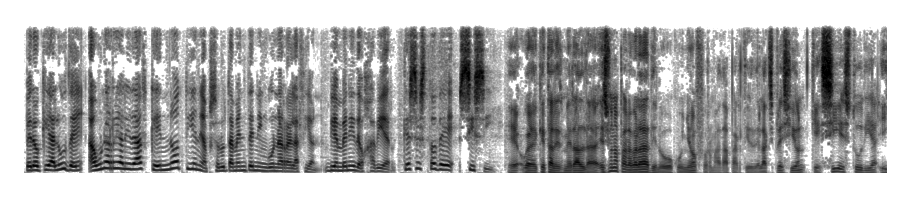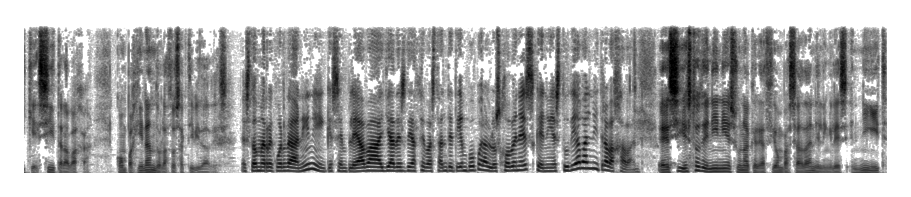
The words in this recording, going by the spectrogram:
pero que alude a una realidad que no tiene absolutamente ninguna relación. Bienvenido, Javier. ¿Qué es esto de Sisi? Eh, ¿Qué tal, Esmeralda? Es una palabra de nuevo cuño formada a partir de la expresión que sí estudia y que sí trabaja, compaginando las dos actividades. Esto me recuerda a Nini, que se empleaba ya desde hace bastante tiempo para los jóvenes que ni estudiaban ni trabajaban. Eh, sí, esto de Nini es una creación basada en el inglés NEET,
